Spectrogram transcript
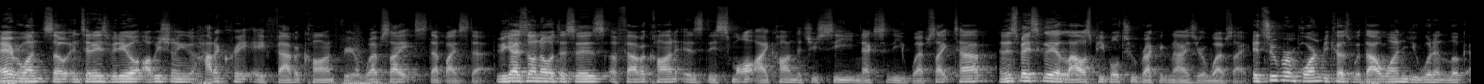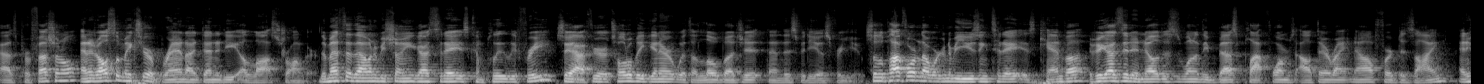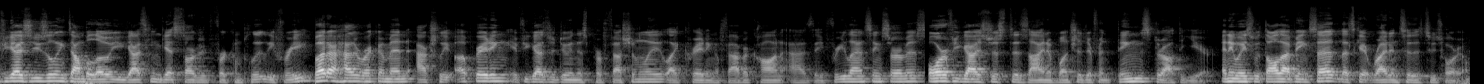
Hey everyone, so in today's video, I'll be showing you how to create a favicon for your website step by step. If you guys don't know what this is, a favicon is the small icon that you see next to the website tab. And this basically allows people to recognize your website. It's super important because without one, you wouldn't look as professional. And it also makes your brand identity a lot stronger. The method that I'm gonna be showing you guys today is completely free. So yeah, if you're a total beginner with a low budget, then this video is for you. So the platform that we're gonna be using today is Canva. If you guys didn't know, this is one of the best platforms out there right now for design. And if you guys use the link down below, you guys can get started for completely free. But I highly recommend actually upgrading if you guys are doing this professionally, like creating a favicon as a freelancing service, or if you guys just design a bunch of different things throughout the year. Anyways, with all that being said, let's get right into the tutorial.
